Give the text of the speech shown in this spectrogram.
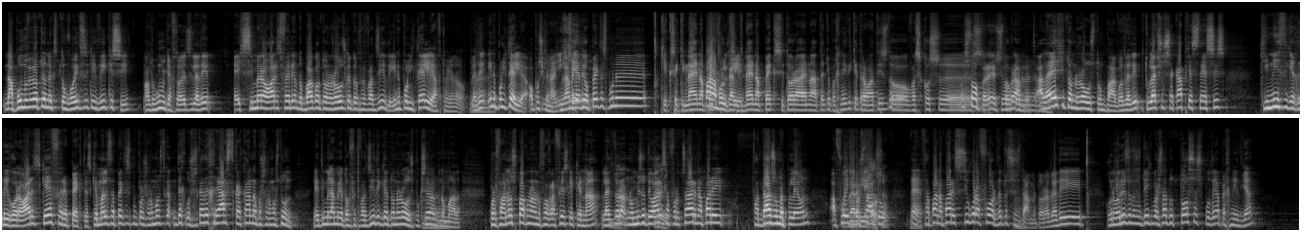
να πούμε βέβαια ότι τον, τον βοήθησε και η διοίκηση. Να το πούμε και αυτό έτσι. Δηλαδή έχει σήμερα ο Άρης φέρει από τον πάγκο τον Ρόζ και τον Φεβατζίδη. Είναι πολυτέλεια αυτό. Για το... Ναι. Δηλαδή είναι πολυτέλεια. Όπως και να έχει. Μιλάμε για δύο παίκτες που είναι. Και ξεκινάει να, πάρα παίξει, πολύ καλή. ξεκινάει να παίξει τώρα ένα τέτοιο παιχνίδι και τραυματίζει το βασικός. Ο Στόπερ, έτσι, ο Μπράμπετ. Αλλά έχει τον Ρόζ τον πάγκο. Δηλαδή τουλάχιστον σε κάποιες θέσεις κινήθηκε γρήγορα ο Άρης και έφερε παίκτες. Και μάλιστα παίκτες που προσαρμόστηκαν. Ουσιαστικά δεν χρειάστηκαν καν να προσαρμοστούν. Γιατί μιλάμε για τον Φετβατζίδη και τον Ρόζ που ξέραν ναι. την ομάδα. Προφανώς υπάρχουν ανορθογραφίε και κενά. Δηλαδή τώρα ναι. νομίζω ότι ο Άρης θα φορτσάρει να πάρει, φαντάζομαι πλέον, αφού έχει μπροστά του. Ναι, θα πάει να πάρει σίγουρα φόρ, δεν το συζητάμε τώρα. Δηλαδή, γνωρίζοντας ότι έχει μπροστά του τόσο σπουδαία παιχνίδια.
